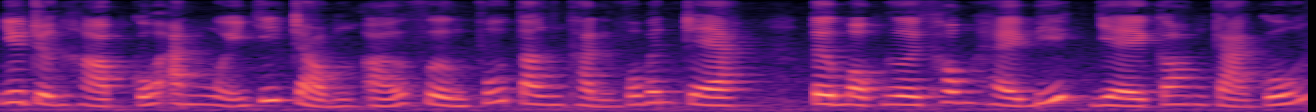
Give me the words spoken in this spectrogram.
Như trường hợp của anh Nguyễn Chí Trọng ở phường Phú Tân, thành phố Bến Tre. Từ một người không hề biết về con cà cuốn,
